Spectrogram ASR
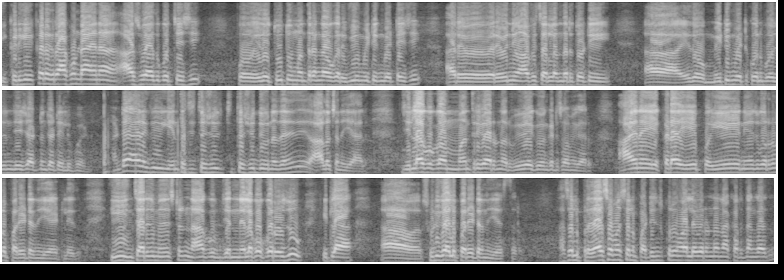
ఇక్కడికి ఇక్కడికి రాకుండా ఆయన ఆశీర్వాదకు వచ్చేసి పో- ఏదో తూతూ మంత్రంగా ఒక రివ్యూ మీటింగ్ పెట్టేసి ఆ రెవెన్యూ ఆఫీసర్లందరితోటి ఏదో మీటింగ్ పెట్టుకొని భోజనం చేసి అటు నుంచి అటు వెళ్ళిపోయాడు. అంటే ఆయనకి ఎంత చిత్తశుద్ధి చిత్తశుద్ధి ఉన్నది అనేది ఆలోచన చేయాలి. జిల్లాకు ఒక మంత్రి గారు ఉన్నారు వివేక్ వెంకటస్వామి గారు. ఆయన ఎక్కడ ఏ ఏ నియోజకవర్గంలో పర్యటన చేయట్లేదు. ఈ ఇన్ఛార్జ్ మినిస్టర్ నాకు జన్ నెలకొక రోజు ఇట్లా సుడిగాలి పర్యటన చేస్తారు. అసలు ప్రజా సమస్యలను పట్టించుకునే వాళ్ళు ఎవరున్నా నాకు అర్థం కాదు.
